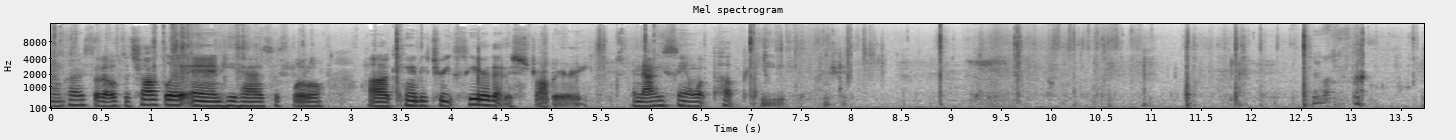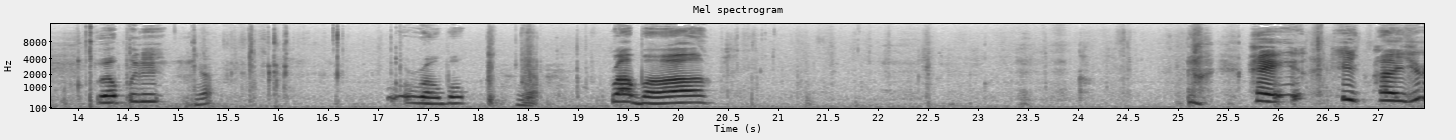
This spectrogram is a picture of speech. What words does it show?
Okay, so that was the chocolate, and he has his little uh, candy treats here. That is strawberry. And now he's saying what pup he is. We open it. Yep. Robo. Yep. Rubble. Hey, he, hey, you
